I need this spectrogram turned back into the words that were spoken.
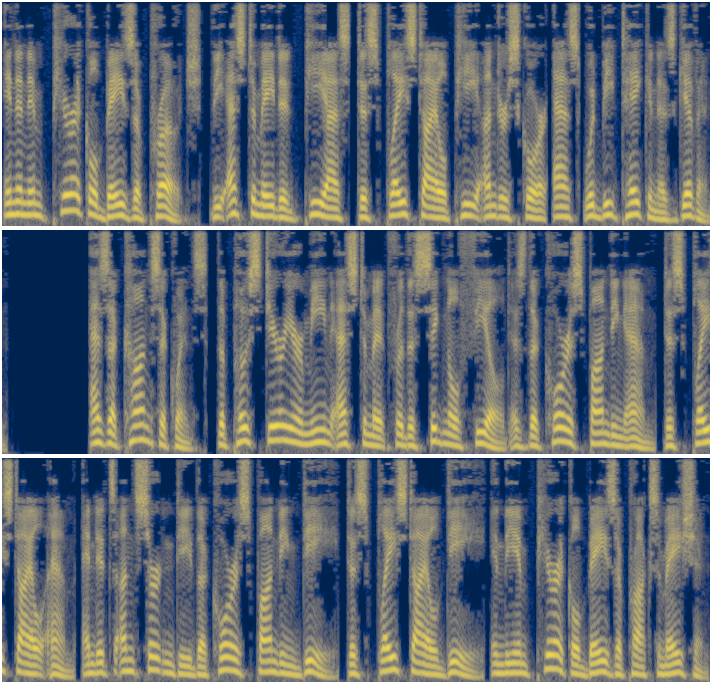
In an empirical Bayes approach, the estimated PS would be taken as given. As a consequence, the posterior mean estimate for the signal field is the corresponding m, m and its uncertainty the corresponding d, d in the empirical Bayes approximation.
